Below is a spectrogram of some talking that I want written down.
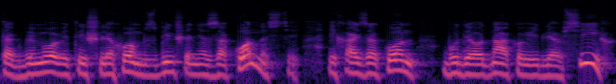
так би мовити, шляхом збільшення законності, і хай закон буде однаковий для всіх.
